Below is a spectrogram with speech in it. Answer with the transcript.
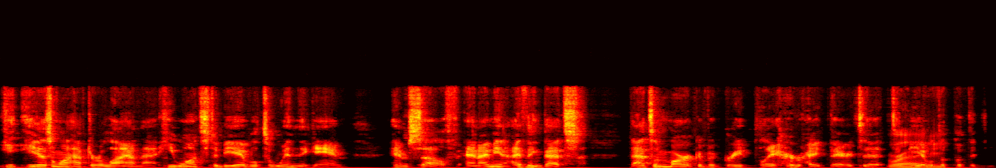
he he doesn't want to have to rely on that. He wants to be able to win the game himself. And I mean, I think that's that's a mark of a great player right there to, to right. be able to put the team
